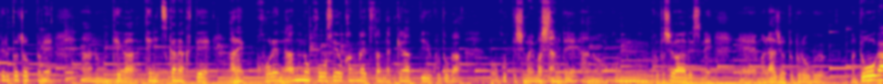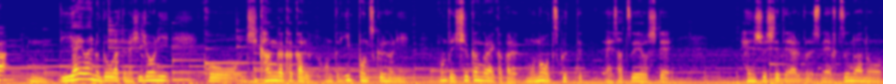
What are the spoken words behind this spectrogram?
てるとちょっとねあの手が手につかなくてあれこれ何の構成を考えてたんだっけなっていうことが起こってしまいましたのであの今年はですね、えー、まあ、ラジオとブログ、まあ、動画、うん、DIY の動画っていうのは非常にこう時間がかかる本当に1本作るのに本当1週間ぐらいかかるものを作って撮影をして編集しててやるとですね普通のあの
